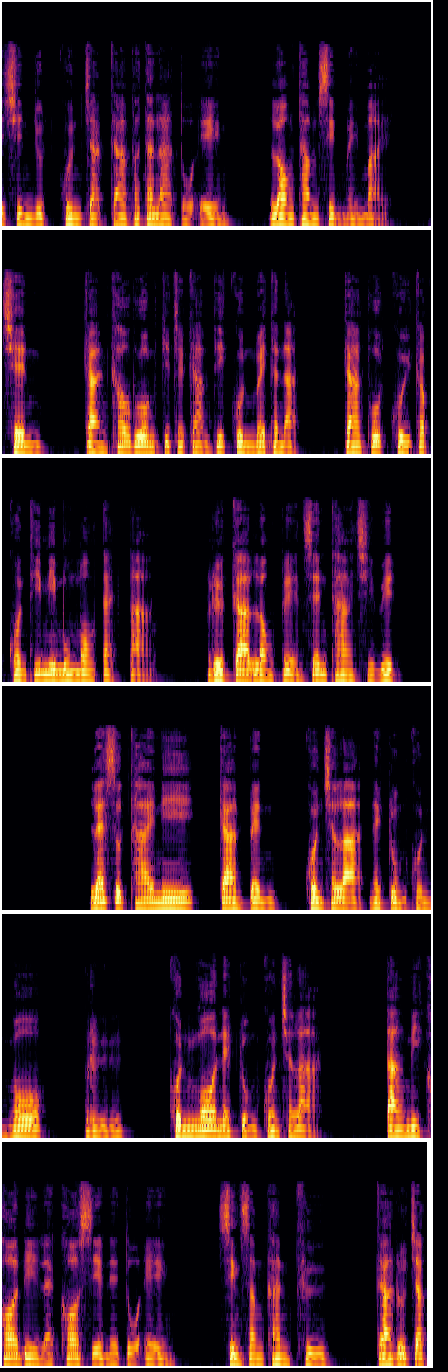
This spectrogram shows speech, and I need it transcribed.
ยชินหยุดคุณจากการพัฒนาตัวเอง ลองทำสิ่งใหม่ๆ เช่น การเข้าร่วมกิจกรรมที่คุณไม่ถนัด การพูดคุยกับคนที่มีมุมมองแตกต่าง หรือการลองเปลี่ยนเส้นทางชีวิต และสุดท้ายนี้ การเป็นคนฉลาดในกลุ่มคนโง่ หรือคนโง่ในกลุ่มคนฉลาด ต่างมีข้อดีและข้อเสียในตัวเอง สิ่งสำคัญคือ การรู้จัก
